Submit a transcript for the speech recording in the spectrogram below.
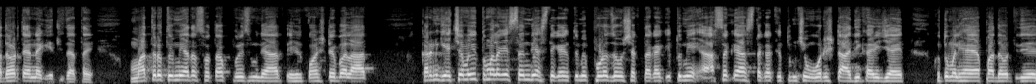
पदावर त्यांना घेतली जात आहे. मात्र तुम्ही आता स्वतः पोलीसमध्ये आहात हे कॉन्स्टेबल आहात कारण याच्यामध्ये तुम्हाला काही संधी असते का? तुम्ही पुढे जाऊ शकता का? की तुम्ही असं काय असतं का की तुमचे वरिष्ठ अधिकारी जे आहेत की तुम्हाला ह्या या पदावरती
